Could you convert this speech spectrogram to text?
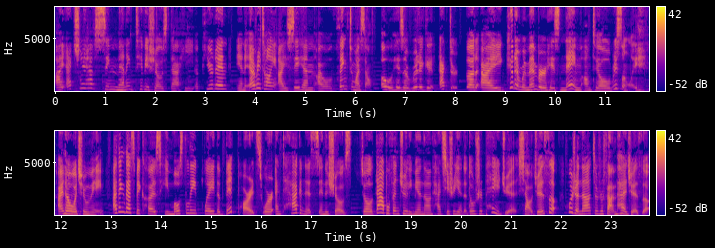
I actually have seen many TV shows that he appeared in, and every time I see him, I will think to myself, oh, he's a really good actor. But I couldn't remember his name until recently. I know what you mean. I think that's because he mostly played the bit parts or antagonists in the shows. 就大部分剧里面呢，他其实演的都是配角、小角色，或者呢就是反派角色。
